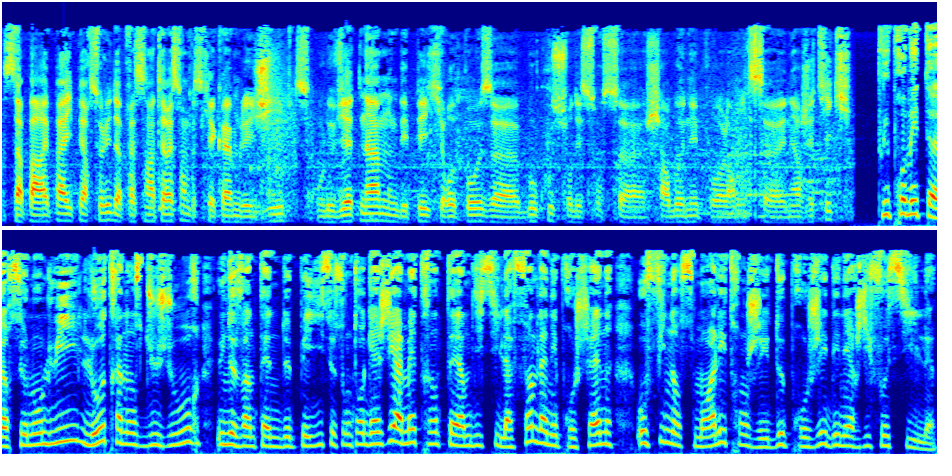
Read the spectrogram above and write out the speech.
Ça paraît pas hyper solide, après c'est intéressant parce qu'il y a quand même l'Égypte ou le Vietnam, donc des pays qui reposent euh, beaucoup sur des sources euh, charbonnées pour leur mix euh, énergétique. Plus prometteur selon lui, l'autre annonce du jour, une vingtaine de pays se sont engagés à mettre un terme d'ici la fin de l'année prochaine au financement à l'étranger de projets d'énergie fossile.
